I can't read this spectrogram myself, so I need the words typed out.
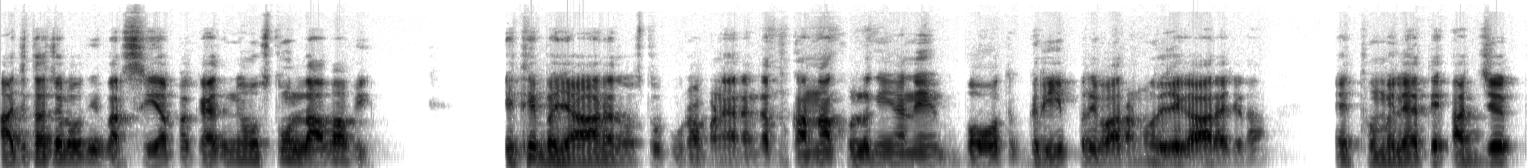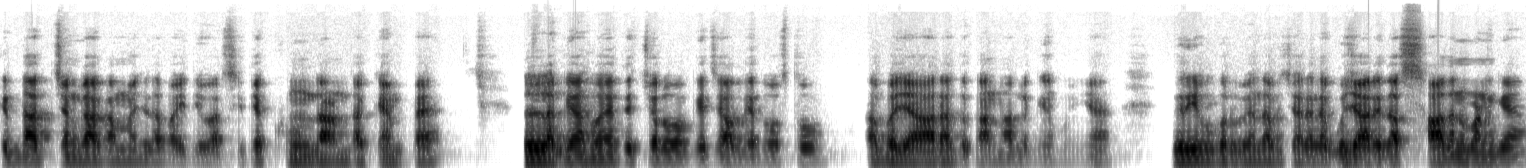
ਅੱਜ ਤਾਂ ਚਲੋ ਉਹਦੀ ਵਰਸੀ ਆਪਾਂ ਕਹਿ ਦਿੰਦੇ ਹਾਂ, ਉਸ ਤੋਂ ਇਲਾਵਾ ਵੀ ਇੱਥੇ ਬਾਜ਼ਾਰ ਹੈ ਦੋਸਤੋ ਪੂਰਾ ਬਣਿਆ ਰਹਿੰਦਾ, ਦੁਕਾਨਾਂ ਖੁੱਲ ਗਈਆਂ ਨੇ, ਬਹੁਤ ਗਰੀਬ ਪਰਿਵਾਰਾਂ ਨੂੰ ਰੁਜ਼ਗਾਰ ਹੈ ਜਿਹੜਾ ਇੱਥੋਂ ਮਿਲਿਆ ਤੇ ਅੱਜ ਕਿੱਡਾ ਚੰਗਾ ਕੰਮ ਹੈ ਜਿਹੜਾ ਬਾਈ ਦੀ ਵਰਸੀ ਤੇ ਖੂਨਦਾਨ ਦਾ ਕੈਂਪ ਹੈ। ਲੱਗਿਆ ਹੋਇਆ ਤੇ ਚਲੋ ਅੱਗੇ ਚੱਲਦੇ ਹਾਂ ਦੋਸਤੋ। ਆ ਬਾਜ਼ਾਰ ਆ, ਦੁਕਾਨਾਂ ਲੱਗੀਆਂ ਹੋਈਆਂ, ਗਰੀਬ ਗੁਰਬਿਆਂ ਦਾ ਵਿਚਾਰਿਆਂ ਦਾ ਗੁਜ਼ਾਰੇ ਦਾ ਸਾਧਨ ਬਣ ਗਿਆ।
